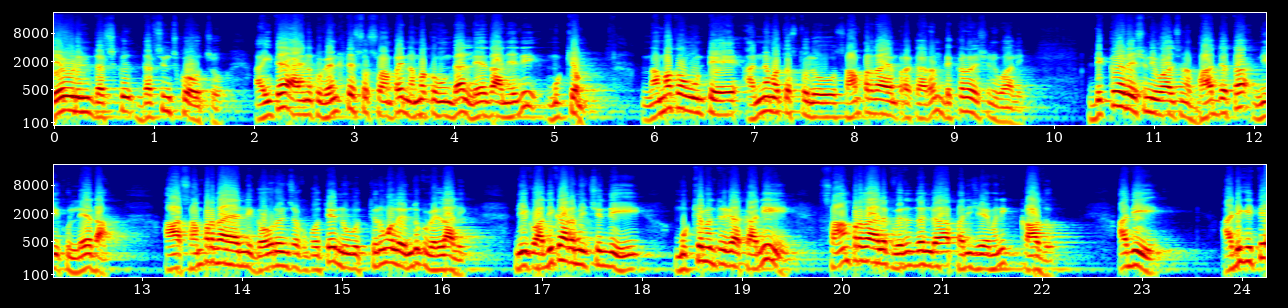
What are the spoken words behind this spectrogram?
దేవుడిని దర్శకు దర్శించుకోవచ్చు. అయితే ఆయనకు వెంకటేశ్వర స్వామిపై నమ్మకం ఉందా లేదా అనేది ముఖ్యం. నమ్మకం ఉంటే అన్ని మతస్థులు సాంప్రదాయం ప్రకారం డిక్లరేషన్ ఇవ్వాలి. డిక్లరేషన్ ఇవ్వాల్సిన బాధ్యత నీకు లేదా. ఆ సంప్రదాయాన్ని గౌరవించకపోతే నువ్వు తిరుమల ఎందుకు వెళ్ళాలి? నీకు అధికారం ఇచ్చింది ముఖ్యమంత్రిగా కానీ సాంప్రదాయాలకు విరుద్ధంగా పనిచేయమని కాదు. అది అడిగితే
